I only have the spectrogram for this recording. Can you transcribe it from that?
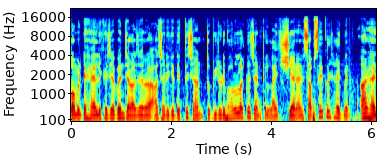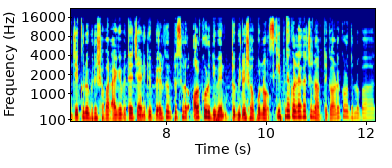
কমেন্টে হ্যাঁ লিখে যাবেন। যারা যারা আজহারিকে দেখতে চান, তো ভিডিওটি ভালো লাগলে চ্যানেলকে লাইক শেয়ার অ্যান্ড সাবস্ক্রাইব করে রাখবেন আর হ্যাঁ যে কোনো ভিডিও সবার আগে পেতে চ্যানেলকে বেলকম প্রেস করে অল করে দিবেন। তো ভিডিও সম্পূর্ণ স্কিপ না করে দেখার জন্য আপনাকে অনেক অনেক ধন্যবাদ।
